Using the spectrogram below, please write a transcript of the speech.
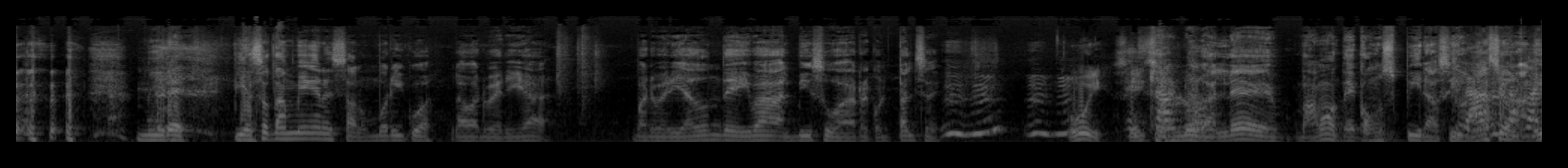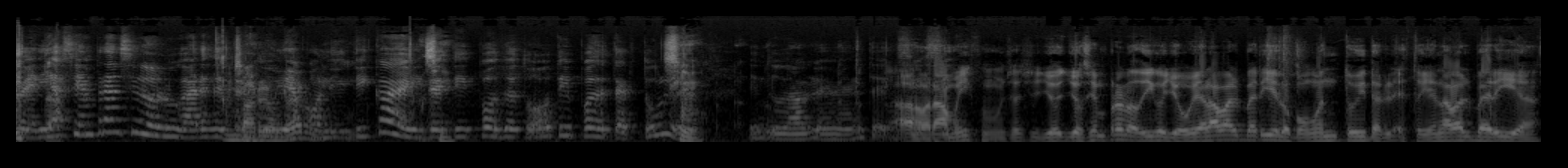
Mire, pienso también en el Salón Boricua, la barbería. Barbería donde iba Albizu a recortarse. Uy, sí. Que era un lugar de, vamos, de conspiración Claro, las nacionalista. barberías siempre han sido lugares de tertulia política y de Sí. tipo de todo tipo de tertulia. Sí. Indudablemente. Ahora sí. mismo, muchachos. Yo, yo siempre lo digo, yo voy a la barbería y lo pongo en Twitter, estoy en la barbería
